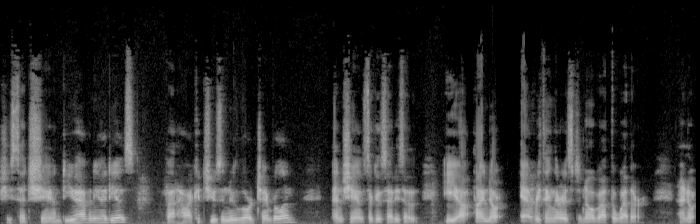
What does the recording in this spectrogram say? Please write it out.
she said, Shan, do you have any ideas about how I could choose a new Lord Chamberlain? And Shan shook his head. He said, Yeah, I know everything there is to know about the weather. I know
